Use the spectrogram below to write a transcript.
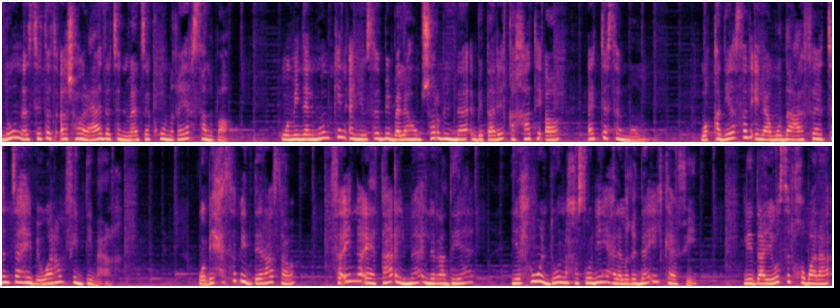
دون ستة أشهر عادة ما تكون غير صلبة. ومن الممكن أن يسبب لهم شرب الماء بطريقة خاطئة التسمم. وقد يصل إلى مضاعفات تنتهي بورم في الدماغ. وبحسب الدراسة فإن إعطاء الماء للرضيع يحول دون حصوله على الغذاء الكافي لذا يوصي الخبراء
